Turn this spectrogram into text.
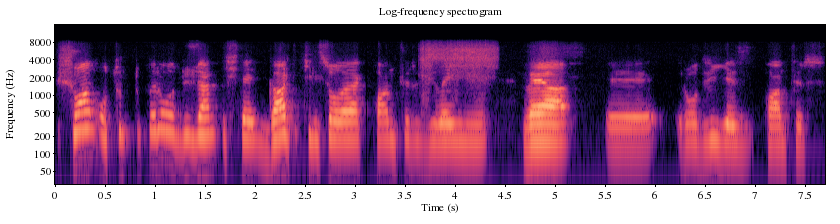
şu an oturttukları o düzen işte guard ikilisi olarak Panther, Delaney veya e, Rodriguez, Panther,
